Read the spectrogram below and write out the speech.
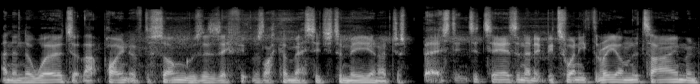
And then the words at that point of the song was as if it was like a message to me. And I'd just burst into tears. And then it'd be 23 on the time. And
